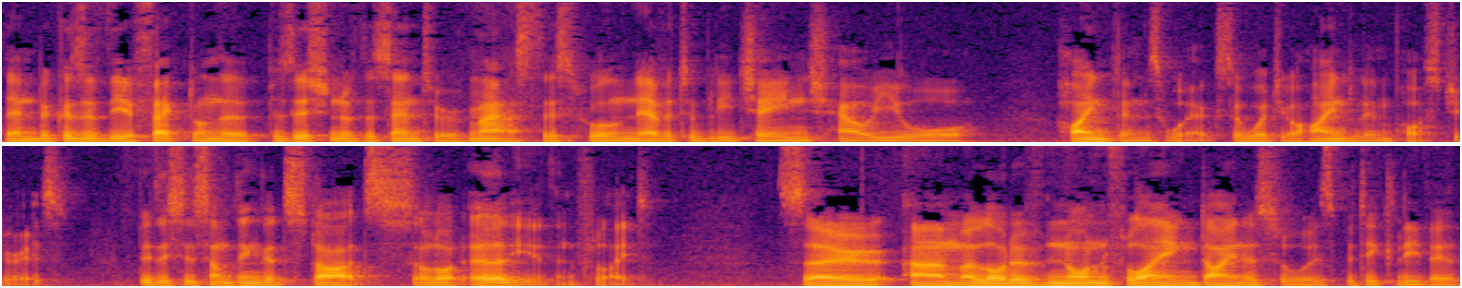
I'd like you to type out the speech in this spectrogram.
then because of the effect on the position of the center of mass, this will inevitably change how your hind limbs work, so what your hind limb posture is. But this is something that starts a lot earlier than flight. So um, a lot of non-flying dinosaurs, particularly the,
